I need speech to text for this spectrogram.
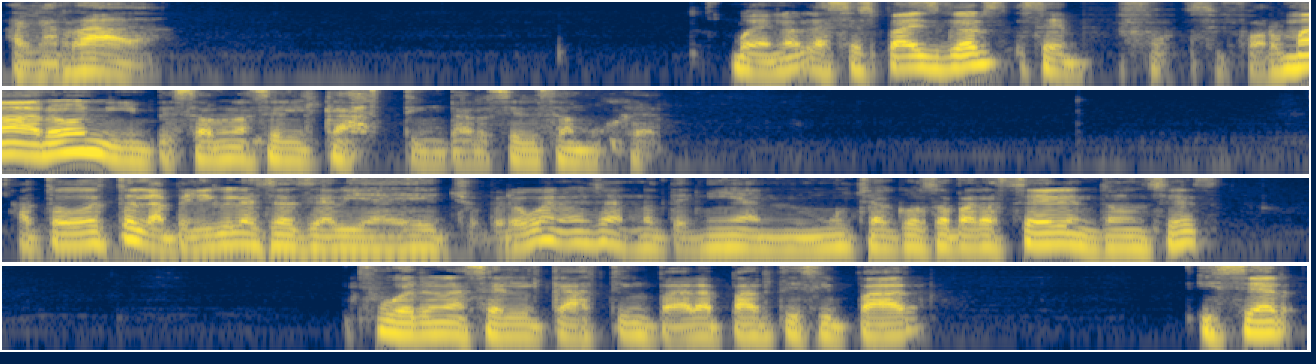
agarrada. Bueno, las Spice Girls se, formaron y empezaron a hacer el casting para ser esa mujer. A todo esto la película ya se había hecho, pero bueno, ellas no tenían mucha cosa para hacer, entonces fueron a hacer el casting para participar y ser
